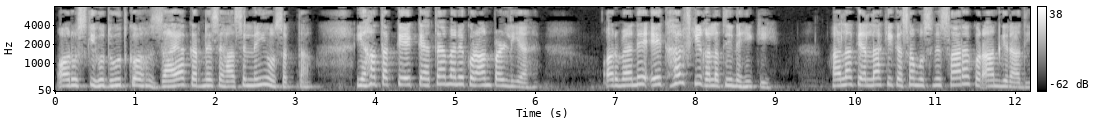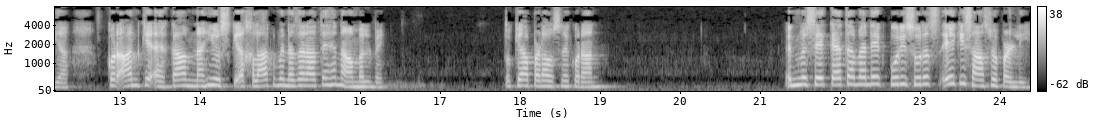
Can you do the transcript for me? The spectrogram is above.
اور اس کی حدود کو ضائع کرنے سے حاصل نہیں ہو سکتا۔ یہاں تک کہ ایک کہتا ہے، میں نے قرآن پڑھ لیا ہے اور میں نے ایک حرف کی غلطی نہیں کی۔ حالانکہ اللہ کی قسم، اس نے سارا قرآن گرا دیا۔ قرآن کے احکام نہ ہی اس کے اخلاق میں نظر آتے ہیں، نہ عمل میں۔ تو کیا پڑھا اس نے قرآن؟ ان میں سے ایک کہتا ہے، میں نے ایک پوری سورت ایک ہی سانس میں پڑھ لی۔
